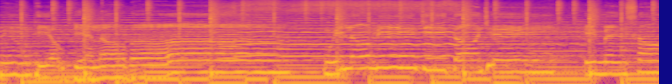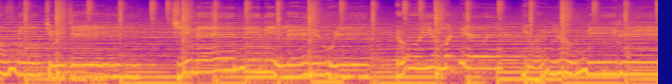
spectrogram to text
မင်းတယောက်ပြန်လာပါငွေလောင်မင်းကြည်တော်ချင်းအိမ်မန်ဆောင်မင်းကြွေချင်းရင်နဲ့နေနေလေးဝေတို့ယူမတဲ့လွန်လူမီတယ်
